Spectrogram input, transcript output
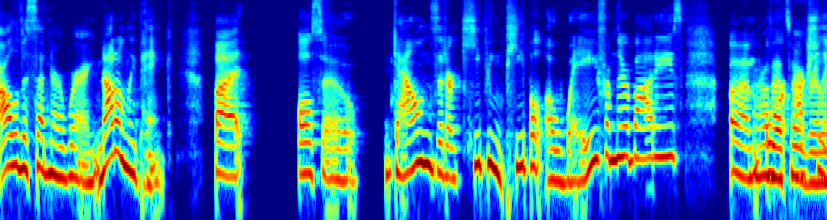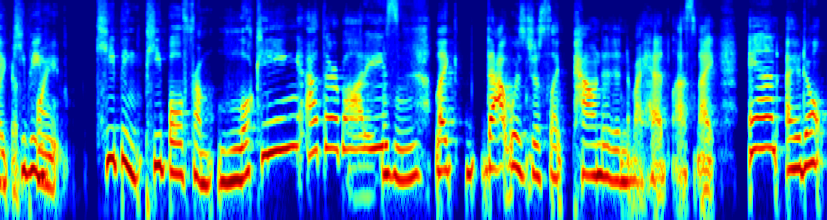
all of a sudden are wearing not only pink, but also gowns that are keeping people away from their bodies, um, Oh, or actually really keeping point. Keeping people from looking at their bodies Mhm. like that was just like pounded into my head last night. And i don't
